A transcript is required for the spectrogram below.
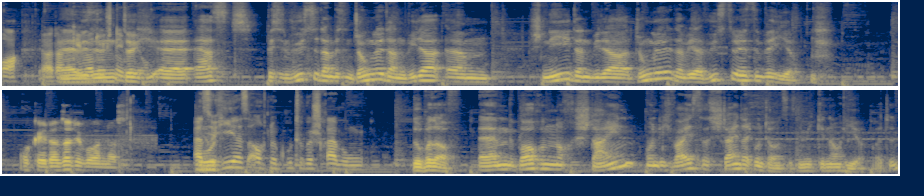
Oh, ja, dann Äh, gehen wir wir durch sind Schneebiom. durch äh, erst bisschen Wüste, dann ein bisschen Dschungel, dann wieder ähm, Schnee, dann wieder Dschungel, dann wieder Wüste und jetzt sind wir hier. Okay, dann seid ihr woanders. Also Gut. hier ist auch eine gute Beschreibung. So, pass auf. Ähm, wir brauchen noch Stein und ich weiß, dass Stein direkt unter uns ist, nämlich genau hier. Warte.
